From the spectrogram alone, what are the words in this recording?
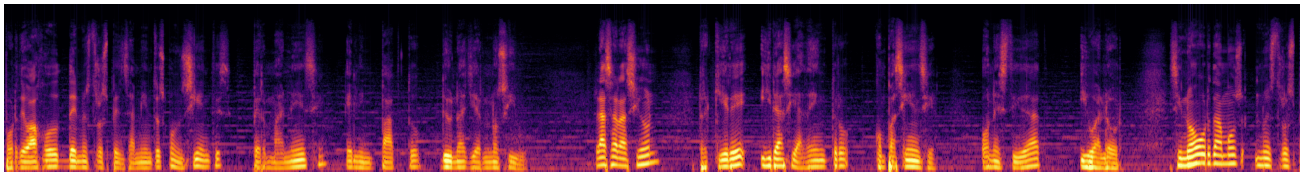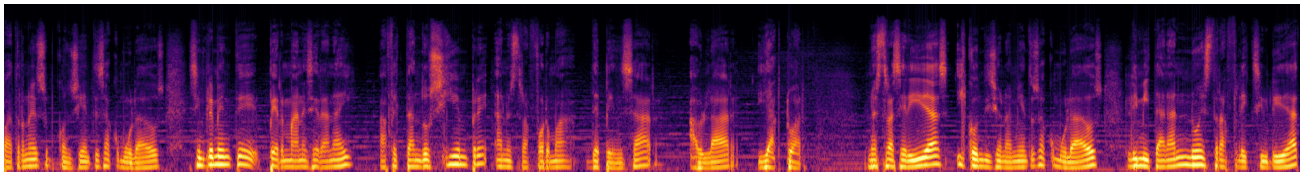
Por debajo de nuestros pensamientos conscientes permanece el impacto de un ayer nocivo. La sanación requiere ir hacia adentro con paciencia, honestidad y valor. Si no abordamos nuestros patrones subconscientes acumulados, simplemente permanecerán ahí, afectando siempre a nuestra forma de pensar, hablar y actuar. Nuestras heridas y condicionamientos acumulados limitarán nuestra flexibilidad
